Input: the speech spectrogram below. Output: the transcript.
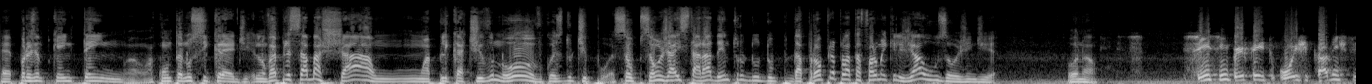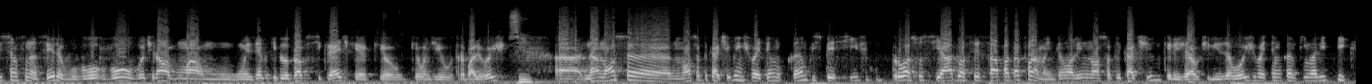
é, por exemplo, quem tem uma conta no Cicred, ele não vai precisar baixar um, um aplicativo novo, coisa do tipo. Essa opção já estará dentro do, do, da própria plataforma que ele já usa hoje em dia. Ou não? Sim, sim, perfeito. Hoje, cada instituição financeira, vou, vou, vou tirar uma, um exemplo aqui pelo próprio Cicred, que é, que, é, que é onde eu trabalho hoje. Sim. Ah, na nossa, no nosso aplicativo, a gente vai ter um campo específico para o associado acessar a plataforma. Então, ali no nosso aplicativo, que ele já utiliza hoje, vai ter um campinho ali Pix.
